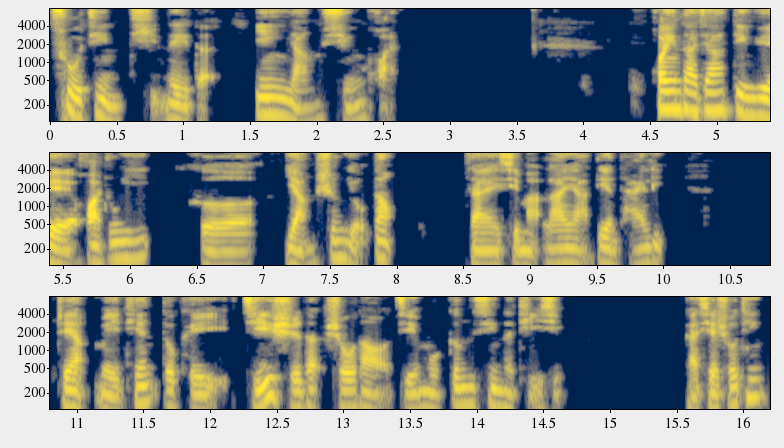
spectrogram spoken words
促进体内的阴阳循环。欢迎大家订阅《画中医》和《养生有道》，在喜马拉雅电台里，这样每天都可以及时的收到节目更新的提醒。感谢收听，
